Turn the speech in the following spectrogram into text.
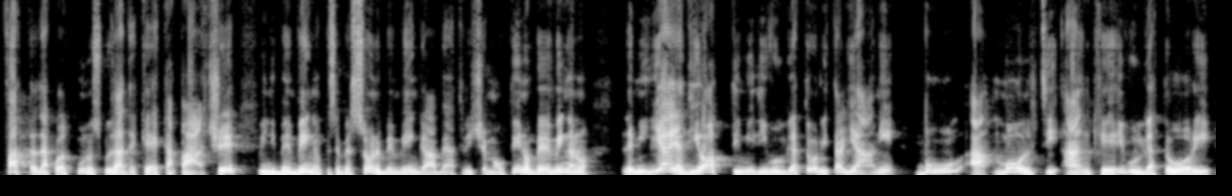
fatta da qualcuno, scusate, che è capace, quindi benvengano queste persone, benvenga Beatrice Mautino, benvengano le migliaia di ottimi divulgatori italiani, Bu ha molti anche divulgatori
